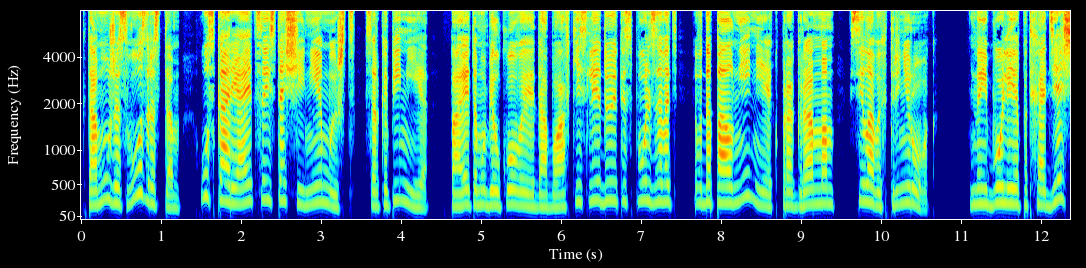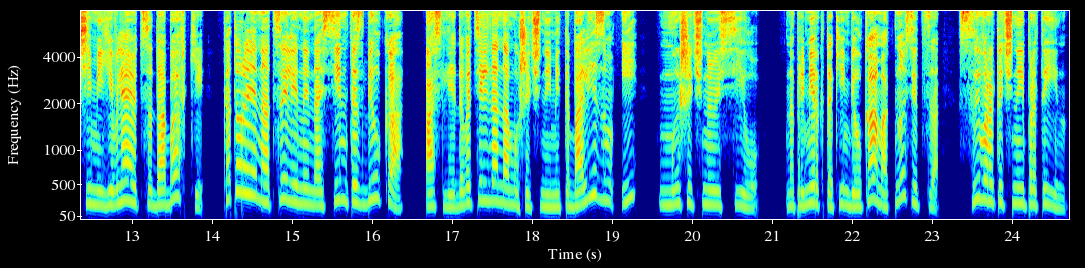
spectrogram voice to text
К тому же с возрастом ускоряется истощение мышц, саркопения, поэтому белковые добавки следует использовать в дополнение к программам силовых тренировок. Наиболее подходящими являются добавки, которые нацелены на синтез белка, а следовательно на мышечный метаболизм и мышечную силу. Например, к таким белкам относится сывороточный протеин.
